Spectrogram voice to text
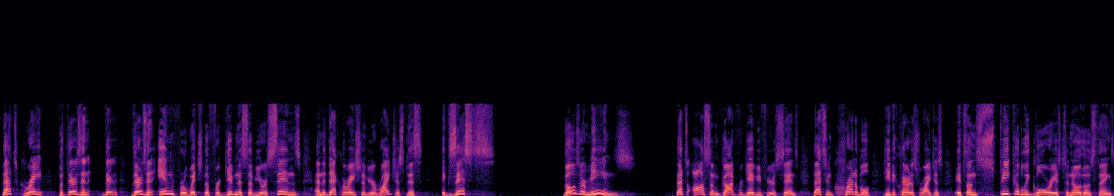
That's great, but there's an, there, there's an end for which the forgiveness of your sins and the declaration of your righteousness exists. Those are means. That's awesome. God forgave you for your sins. That's incredible. He declared us righteous. It's unspeakably glorious to know those things.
